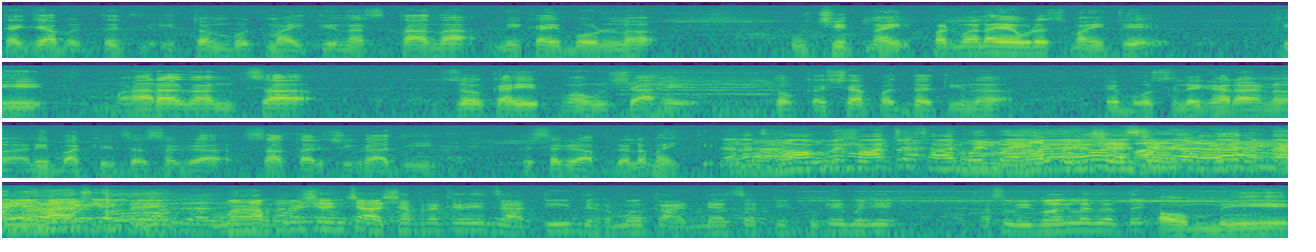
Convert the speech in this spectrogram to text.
त्याच्याबद्दल इतंभूत माहिती नसताना मी काही बोलणं उचित नाही पण मला एवढंच माहिती आहे की महाराजांचा जो काही वंश आहे तो कशा पद्धतीनं ते भोसले घराणं आणि बाकीचा सगळा सातारची गादी हे सगळं आपल्याला माहिती आहे. महापुरुषांच्या महापुरुषांच्या अशा प्रकारे जाती धर्म काढण्यासाठी कुठे म्हणजे असं विभागलं जातंय? अहो मी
